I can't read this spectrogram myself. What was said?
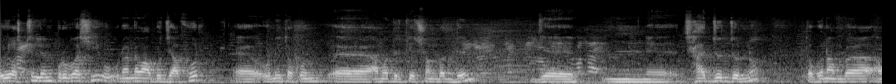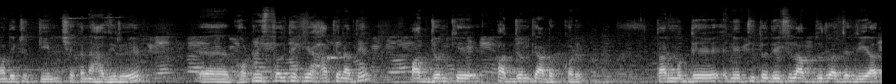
ওই অস্ট্রেলিয়ান প্রবাসী, ওনার নাম আবু জাফর। উনি তখন আমাদেরকে সংবাদ দেন যে সাহায্যের জন্য। তখন আমরা, আমাদের একটি টিম সেখানে হাজির হয়ে ঘটনাস্থল থেকে হাতে নাতে পাঁচজনকে পাঁচজনকে আটক করে। তার মধ্যে নেতৃত্ব দিয়েছিল আব্দুর রাজ্জাক রিয়াদ।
